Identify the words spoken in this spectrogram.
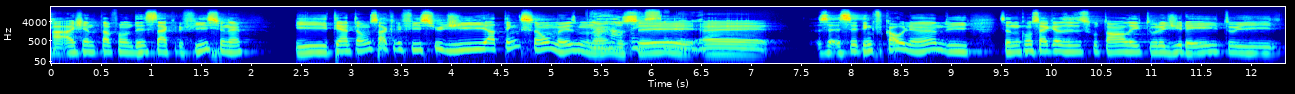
a, a gente tá falando desse sacrifício, né? E tem até um sacrifício de atenção mesmo, né? Aham, você. isso é, você tem que ficar olhando e você não consegue, às vezes, escutar uma leitura direito. E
